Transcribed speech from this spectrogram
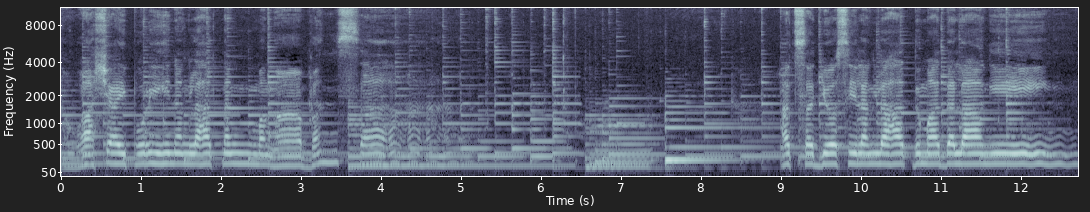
Nawa siya'y purihin ang lahat ng mga bansa. At sa Diyos silang lahat dumadalangin.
